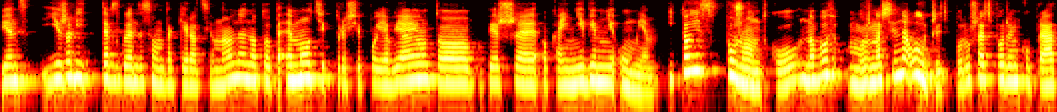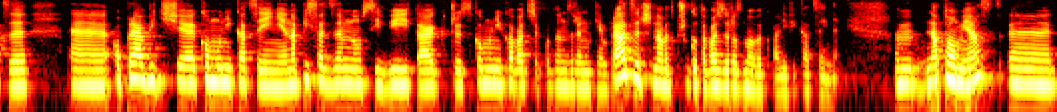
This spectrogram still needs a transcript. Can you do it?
Więc jeżeli te względy są takie racjonalne, no to te emocje, które się pojawiają, to po pierwsze, ok, nie wiem, nie umiem. I to jest w porządku, no bo można się nauczyć, poruszać po rynku pracy, e, oprawić się komunikacyjnie, napisać ze mną CV, tak, czy skomunikować się potem z rynkiem pracy, czy nawet przygotować do rozmowy kwalifikacyjnej. Natomiast e,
